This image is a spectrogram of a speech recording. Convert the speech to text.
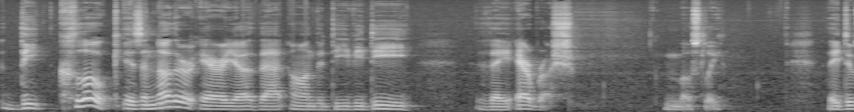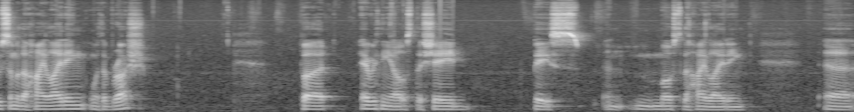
the cloak is another area that on the DVD they airbrush, mostly. They do some of the highlighting with a brush, but everything else, the shade base and most of the highlighting, uh,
